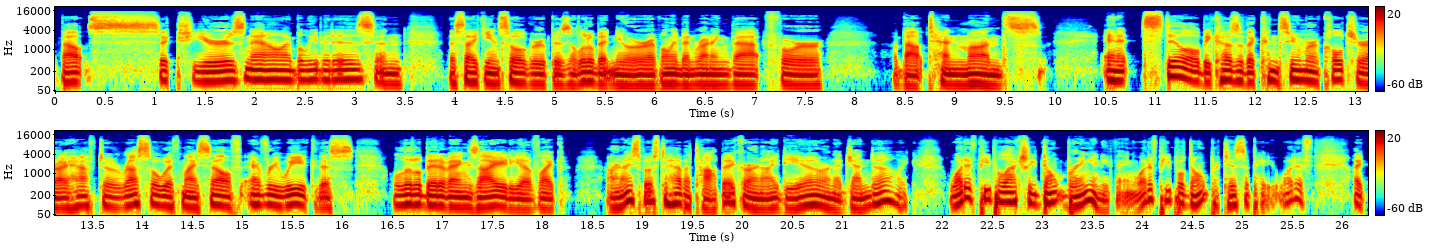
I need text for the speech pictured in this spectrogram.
about six years now, I believe it is. And the Psyche and Soul group is a little bit newer. I've only been running that for about 10 months. And it still, because of the consumer culture, I have to wrestle with myself every week this little bit of anxiety of like, aren't I supposed to have a topic or an idea or an agenda? Like, what if people actually don't bring anything? What if people don't participate? What if, like,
